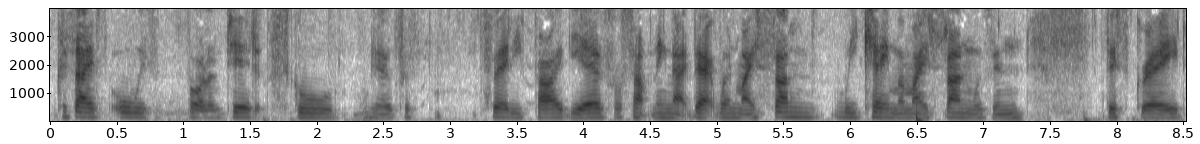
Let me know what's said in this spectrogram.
because I've always volunteered at the school, you know, for 35 years or something like that. When my son, we came and my son was in fifth grade,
